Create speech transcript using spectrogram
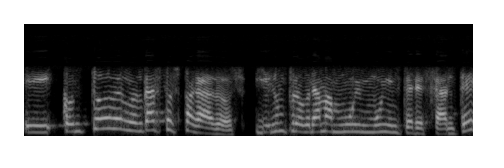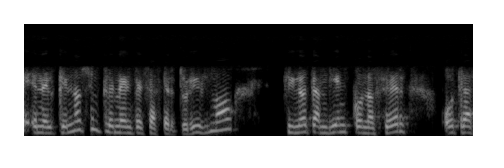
eh, con todos los gastos pagados y en un programa muy, muy interesante en el que no simplemente es hacer turismo, sino también conocer otras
